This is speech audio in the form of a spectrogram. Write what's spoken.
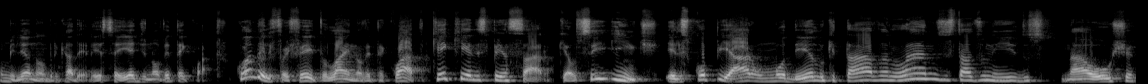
um milhão não, brincadeira, esse aí é de 94. Quando ele foi feito lá em 94, o que, que eles pensaram? Que é o seguinte, eles copiaram um modelo que estava lá nos Estados Unidos, na OSHA,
